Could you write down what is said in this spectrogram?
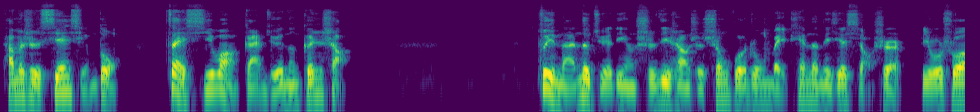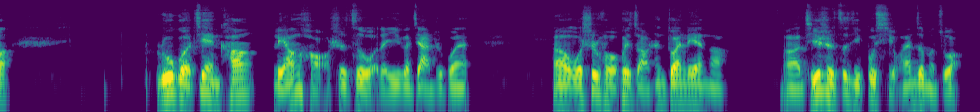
他们是先行动，再希望感觉能跟上。最难的决定实际上是生活中每天的那些小事比如说。如果健康良好是自我的一个价值观，呃，我是否会早晨锻炼呢？啊，即使自己不喜欢这么做，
